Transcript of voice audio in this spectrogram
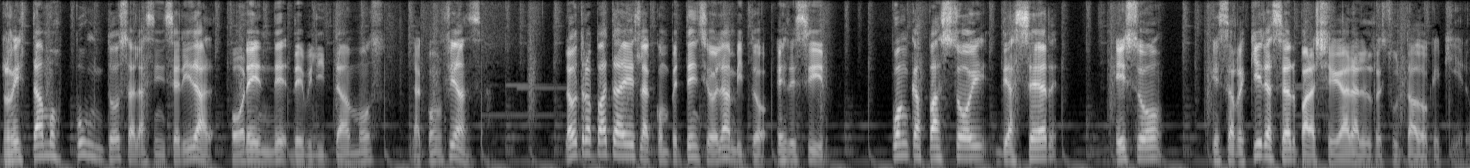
restamos puntos a la sinceridad, por ende debilitamos la confianza. La otra pata es la competencia del ámbito, es decir, cuán capaz soy de hacer eso que se requiere hacer para llegar al resultado que quiero.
